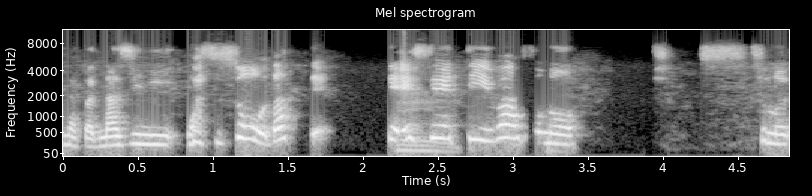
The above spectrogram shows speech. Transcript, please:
なんか馴染みやすそうだって。で、うん SAT はその、その、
